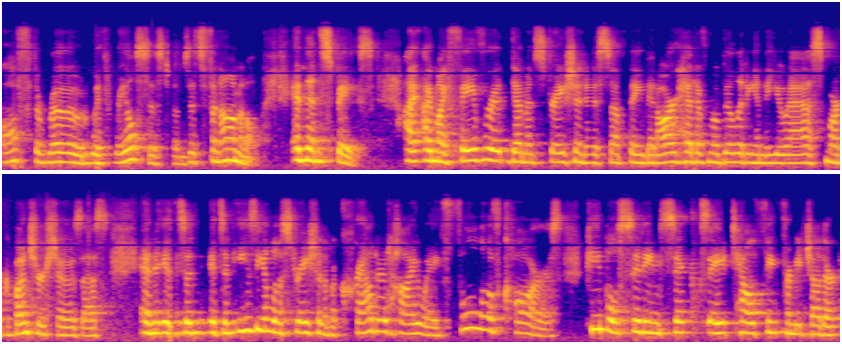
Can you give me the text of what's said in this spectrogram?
off the road with rail systems, it's phenomenal. And then space. I, I, my favorite demonstration is something that our head of mobility in the US, Mark Buncher, shows us. And it's an, it's an easy illustration of a crowded highway full of cars, people sitting six, eight, 12 feet from each other,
